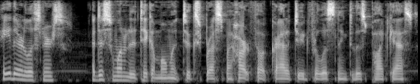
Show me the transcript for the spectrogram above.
Hey there, listeners. I just wanted to take a moment to express my heartfelt gratitude for listening to this podcast.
